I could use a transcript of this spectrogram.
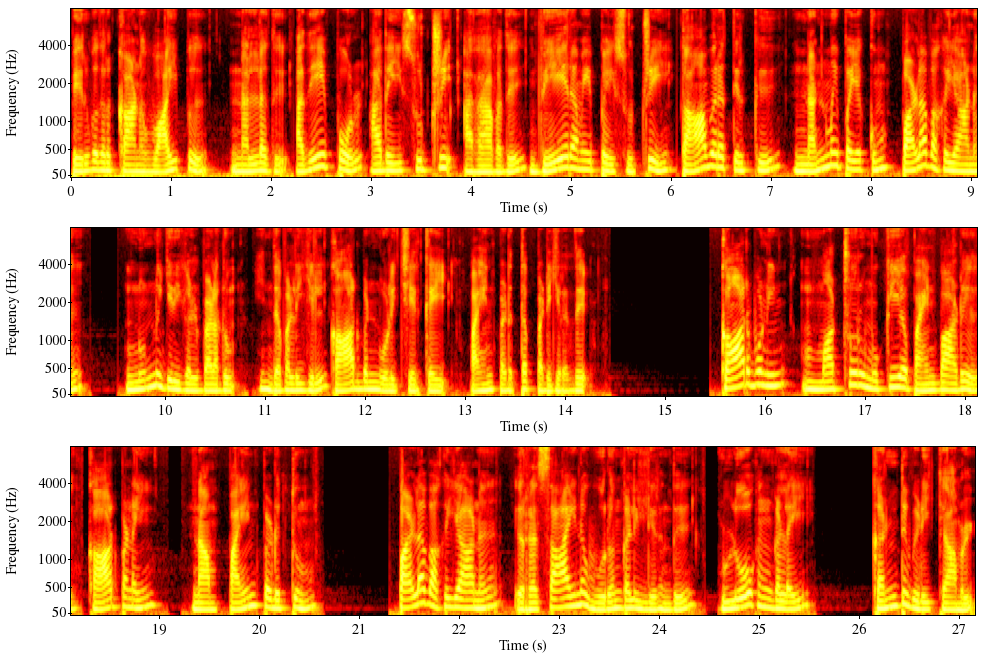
பெறுவதற்கான வாய்ப்பு நல்லது. அதேபோல் அதை சுற்றி அதாவது வேரமைப்பை சுற்றி தாவரத்திற்கு நன்மை பயக்கும் பல வகையான நுண்ணுயிரிகள் வளரும். இந்த வழியில் கார்பன் ஒளிச்சேர்க்கை பயன்படுத்தப்படுகிறது. கார்பனின் மற்றொரு முக்கிய பயன்பாடு கார்பனை நாம் பயன்படுத்தும் பல வகையான இரசாயன உரங்களிலிருந்து உலோகங்களை கண்டுபிடிக்காமல்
